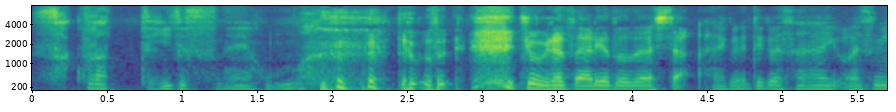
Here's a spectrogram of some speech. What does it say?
桜っていいですね、ほんま。ということで、今日皆さんありがとうございました。早く寝てください。おやすみ。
